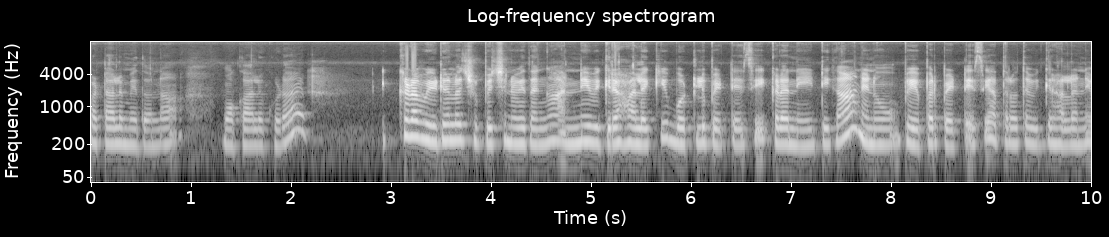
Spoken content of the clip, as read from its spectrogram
పటాల మీద ఉన్న ముఖాలు కూడా ఇక్కడ వీడియోలో చూపించిన విధంగా అన్ని విగ్రహాలకి బొట్లు పెట్టేసి ఇక్కడ నీట్గా నేను పేపర్ పెట్టేసి ఆ తర్వాత విగ్రహాలన్నీ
